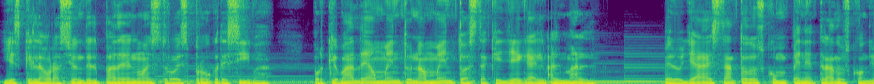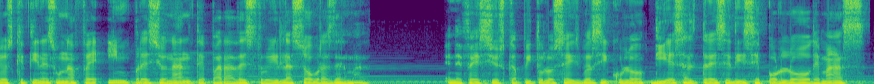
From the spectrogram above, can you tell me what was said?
Y es que la oración del Padre nuestro es progresiva, porque va de aumento en aumento hasta que llega al mal. Pero ya están todos compenetrados con Dios, que tienes una fe impresionante para destruir las obras del mal. En Efesios capítulo 6 versículo 10 al 13 dice, por lo demás,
